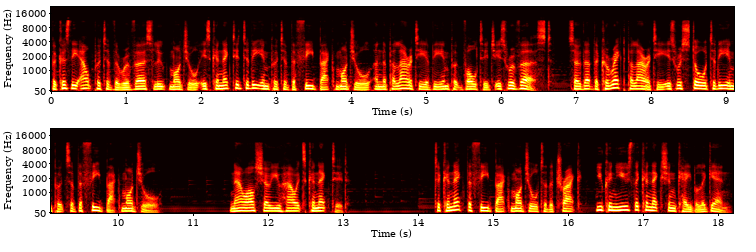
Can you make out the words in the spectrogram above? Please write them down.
Because the output of the reverse loop module is connected to the input of the feedback module and the polarity of the input voltage is reversed, so that the correct polarity is restored to the inputs of the feedback module. Now I'll show you how it's connected. To connect the feedback module to the track, you can use the connection cable again.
